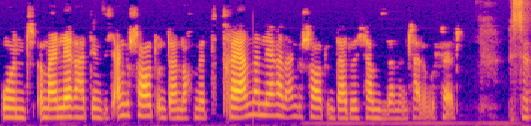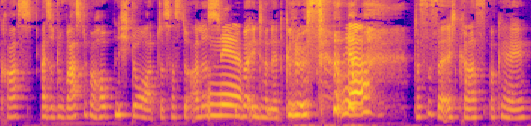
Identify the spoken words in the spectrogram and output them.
und mein Lehrer hat den sich angeschaut und dann noch mit drei anderen Lehrern angeschaut und dadurch haben sie dann eine Entscheidung gefällt. Ist ja krass. Also du warst überhaupt nicht dort. Das hast du alles nee. über Internet gelöst. Ja. das ist ja echt krass. Okay.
